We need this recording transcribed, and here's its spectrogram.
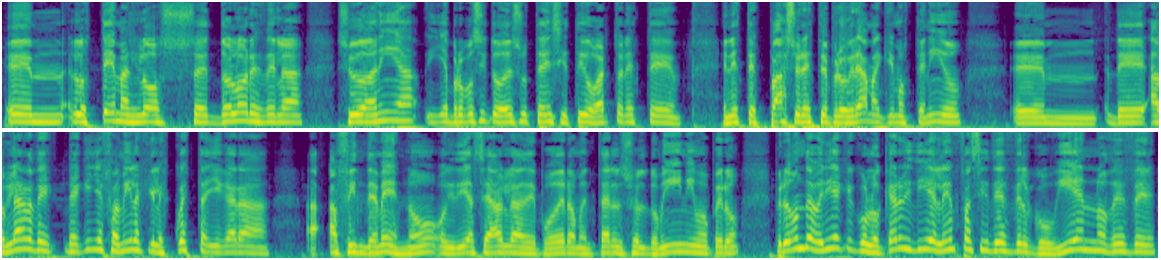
em, los temas, los eh, dolores de la ciudadanía. Y a propósito de eso, usted ha insistido harto en este, en este espacio, en este programa que hemos tenido Em, de hablar de, aquellas familias que les cuesta llegar a, a, fin de mes, ¿no? Hoy día se habla de poder aumentar el sueldo mínimo, pero, pero ¿dónde habría que colocar hoy día el énfasis desde el gobierno, desde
